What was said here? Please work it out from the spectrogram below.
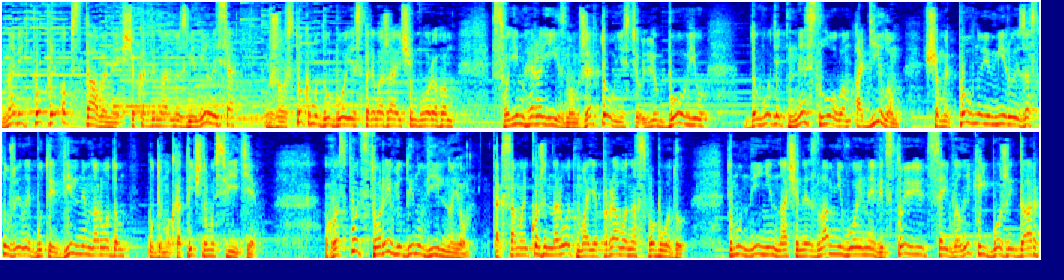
навіть попри обставини, що кардинально змінилися, в жорстокому двобої з переважаючим ворогом, своїм героїзмом, жертовністю, любов'ю доводять не словом, а ділом, що ми повною мірою заслужили бути вільним народом у демократичному світі. Господь створив людину вільною. Так само і кожен народ має право на свободу. Тому нині наші незламні воїни відстоюють цей великий Божий дар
